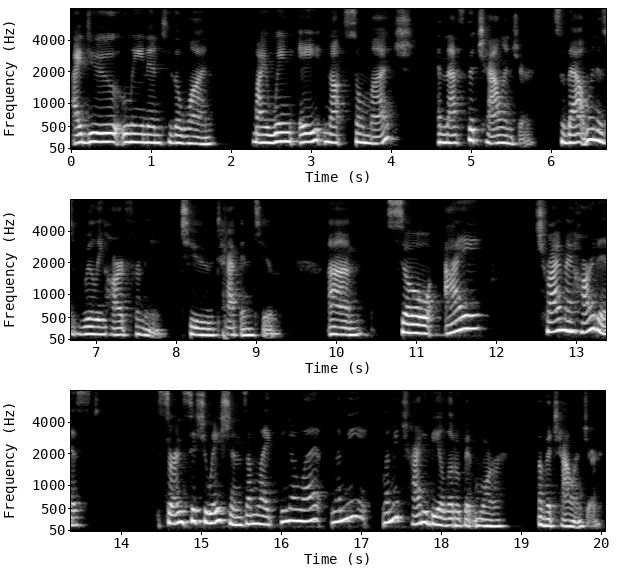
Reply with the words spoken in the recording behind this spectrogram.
I do lean into the one. My wing eight, not so much. And that's the challenger. So that one is really hard for me to tap into. Um, so I try my hardest. Certain situations, I'm like, you know what? Let me let me try to be a little bit more of a challenger,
